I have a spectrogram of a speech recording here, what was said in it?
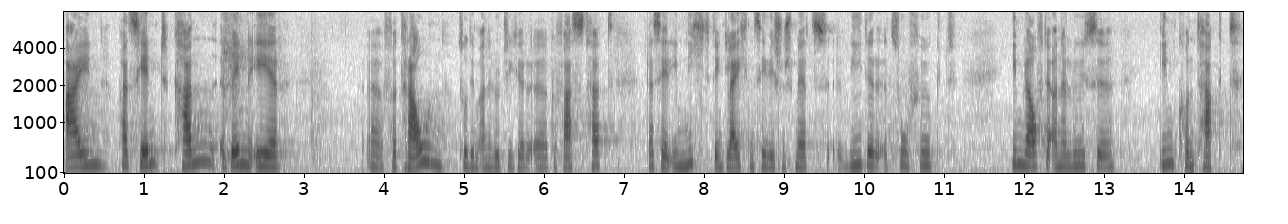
Ein Patient kann, wenn er äh, Vertrauen zu dem Analytiker äh, gefasst hat, dass er ihm nicht den gleichen seelischen Schmerz wieder zufügt, im Lauf der Analyse in Kontakt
